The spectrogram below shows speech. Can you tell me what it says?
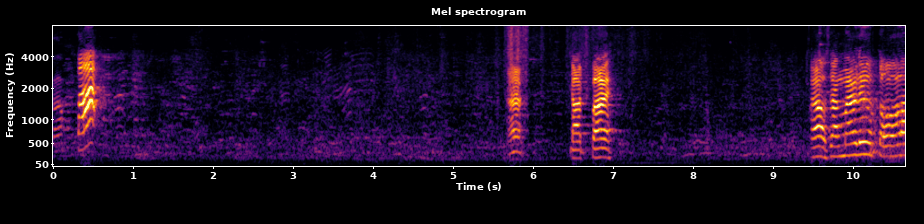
นั่งเลยป๊าอะ จัดไป อ้าว สั่งมาเร็วต่ออะไร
